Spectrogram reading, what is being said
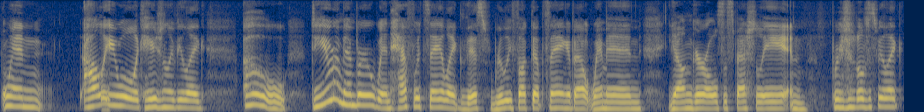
when Holly will occasionally be like, Oh, do you remember when Hef would say like this really fucked up thing about women, young girls especially? And Bridget will just be like,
